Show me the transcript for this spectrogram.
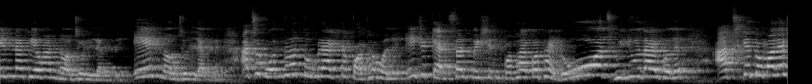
এর নাকি আমার নজর লাগবে, এর নজর লাগবে। আচ্ছা বন্ধুরা, তোমরা একটা কথা বলে, এই যে ক্যান্সার পেশেন্ট কথায় কথায় রোজ ভিডিও দেয় বলে, আজকে তোমাদের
